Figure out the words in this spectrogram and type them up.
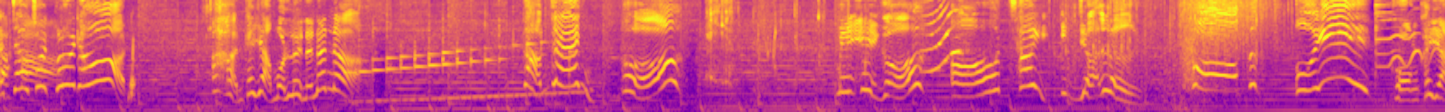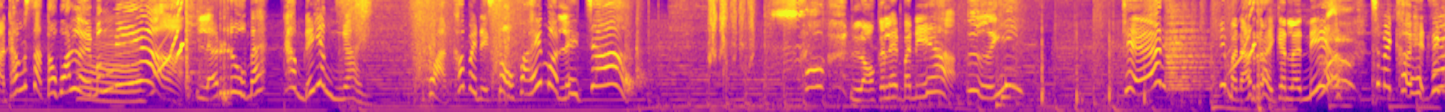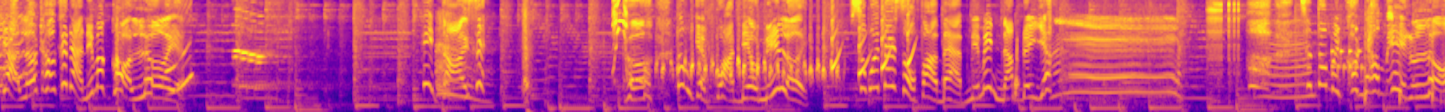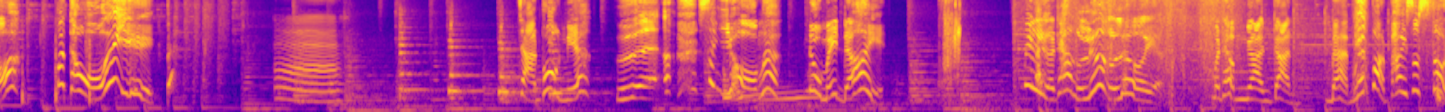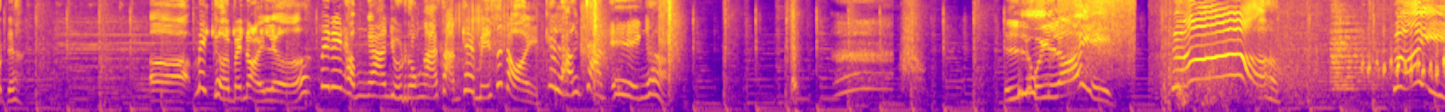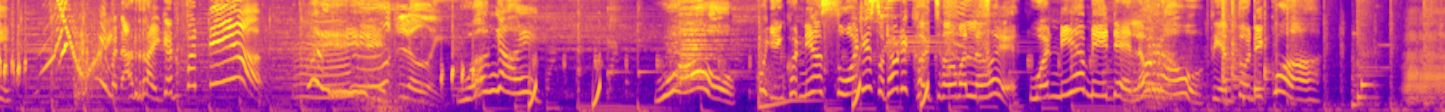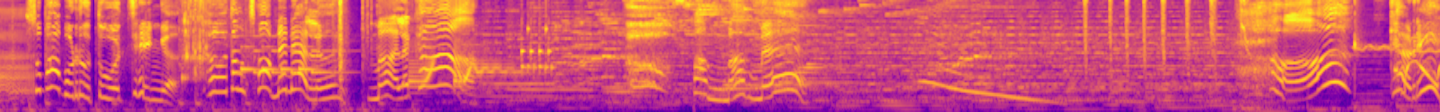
ระเจ้าช่วยกล้วยทอด อาหารขยะหมดเลยนะนั่นน่ะ ถามจริงเหรอมีอีกเหรอ อ๋อ ใช่ อีกเยอะเลยโอ้อุ๊ยกองขยะทั้งสัตวรรษเลยมั้งเนี่ย แล้วรู้ไหมทำได้ยังไง กวาดเข้าไปในโซฟาให้หมดเลยจ้าโอ้ลอกกันเล่นปะเนี่ยเอ้ย เคน นี่มันอะไรกันล่ะเนี่ย ฉันไม่เคยเห็นขยะเลอะเทอะขนาดนี้มาก่อนเลยอะให้ตายสิ เธอต้องเก็บกวาดเดียวนี้เลยซุกไว้ใต้โซฟาแบบนี้ไม่นับเลยยะ ฉันต้องเป็นคนทำเองเหรอปะโถยจานพวกเนี้ยเอ้อสยองอะดูไม่ได้ ไม่เหลือทางเลือกเลยอะมาทำงานกัน แบบนี้ปลอดภัยสุดๆอะเออไม่เกินไปหน่อยเหรอ ไม่ได้ทำงานอยู่โรงงานสารเคมีซะหน่อย แค่ล้างจานเองอะลุยเลยอ้าเฮ้ย นี่มันอะไรกันฟะเนี่ยเฮ้ยเลยว่าไง ว้าว ผู้หญิงคนเนี้ยสวยที่สุดเท่าที่เคยเจอมาเลย วันนี้มีเดทแล้วเรา เตรียมตัวดีกว่า สุภาพบุรุษตัวจริงอะเธอต้องชอบแน่ ๆ เลย มาแล้วค่ะ ปังมากแม่เหรอแครี่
